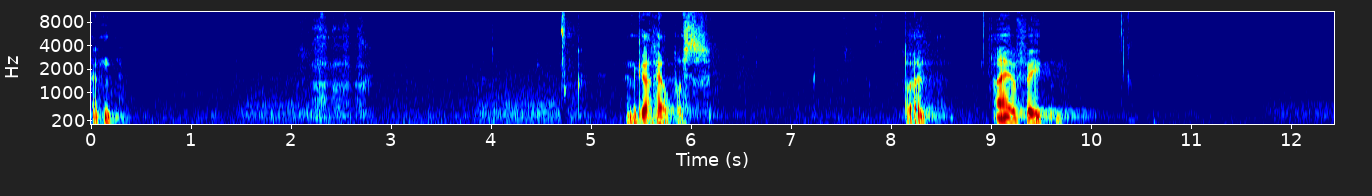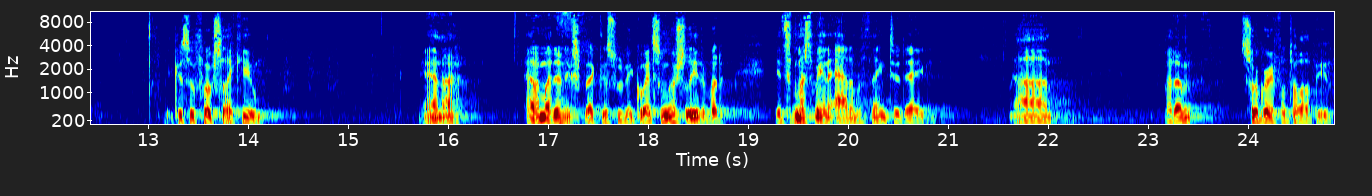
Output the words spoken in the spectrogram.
and and God help us. But I have faith because of folks like you. And uh, Adam, I didn't expect this would be quite so emotional either, but it must be an Adam thing today. Uh, but I'm so grateful to all of you.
